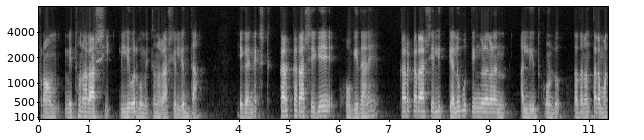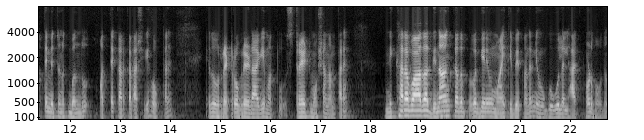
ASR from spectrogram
ಫ್ರಾಮ್ ಮಿಥುನ ರಾಶಿ, ಇಲ್ಲಿವರೆಗೂ ಮಿಥುನ ರಾಶಿಯಲ್ಲಿದ್ದ. ಈಗ ನೆಕ್ಸ್ಟ್ ಕರ್ಕ ರಾಶಿಗೆ ಹೋಗಿದ್ದಾನೆ. ಕರ್ಕ ರಾಶಿಯಲ್ಲಿ ಕೆಲವು ತಿಂಗಳುಗಳನ್ನು ಅಲ್ಲಿ ಇದ್ಕೊಂಡು, ತದನಂತರ ಮತ್ತೆ ಮಿಥುನಕ್ಕೆ ಬಂದು ಮತ್ತೆ ಕರ್ಕ ರಾಶಿಗೆ ಹೋಗ್ತಾನೆ. ಇದು ರೆಟ್ರೋಗ್ರೇಡ್ ಆಗಿ ಮತ್ತು ಸ್ಟ್ರೇಟ್ ಮೋಷನ್ ಅಂತಾರೆ. ನಿಖರವಾದ ದಿನಾಂಕದ ಬಗ್ಗೆ ನಿಮಗೆ ಮಾಹಿತಿ ಬೇಕು ಅಂದರೆ ನೀವು ಗೂಗಲಲ್ಲಿ ಹಾಕಿ ನೋಡ್ಬೋದು.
